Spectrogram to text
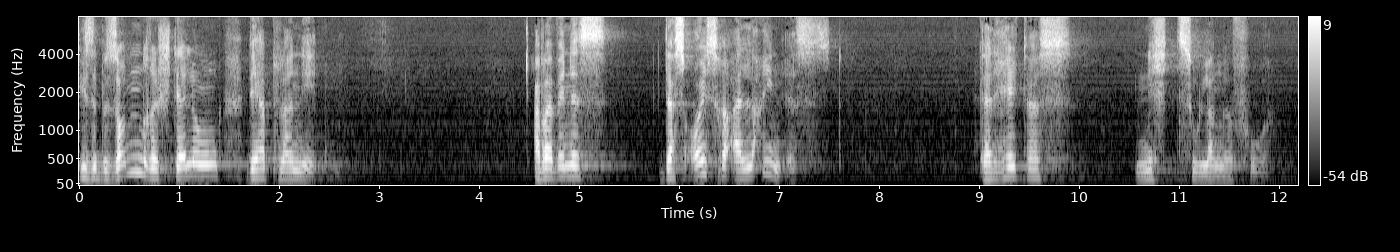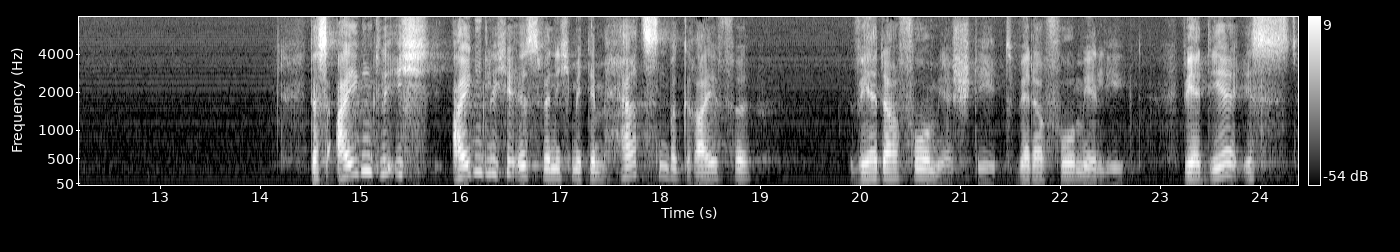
diese besondere Stellung der Planeten. Aber wenn es das Äußere allein ist, dann hält das nicht zu lange vor. Das Eigentliche ist, wenn ich mit dem Herzen begreife, wer da vor mir steht, wer da vor mir liegt, wer der ist,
